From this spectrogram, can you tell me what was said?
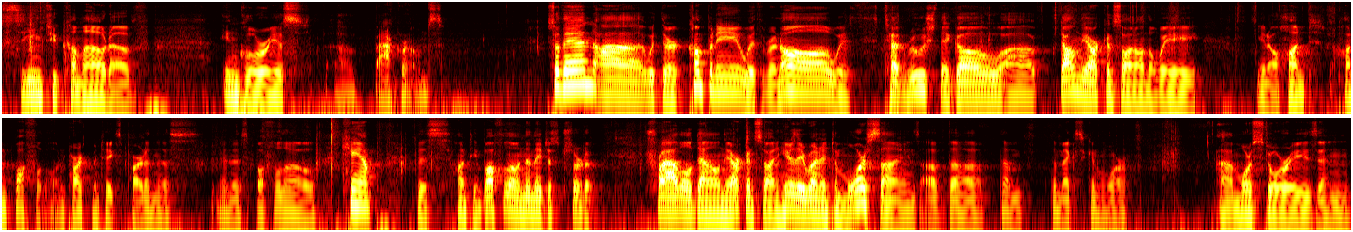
seem to come out of inglorious uh, backgrounds. So then, uh, with their company, with Renault, with Tete Rouge, they go uh, down the Arkansas and on the way, you know, hunt hunt buffalo. And Parkman takes part in this in this buffalo camp, this hunting buffalo, and then they just sort of travel down the Arkansas. And here they run into more signs of the the, the Mexican War, uh, more stories and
